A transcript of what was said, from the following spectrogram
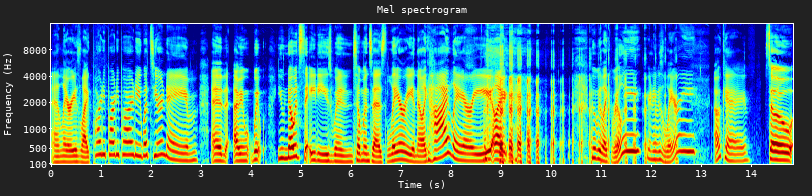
and Larry's like party party party. What's your name? And I mean, wh- you know it's the '80s when someone says Larry, and they're like, "Hi, Larry." Like people be like, "Really? Your name is Larry?" Okay. So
